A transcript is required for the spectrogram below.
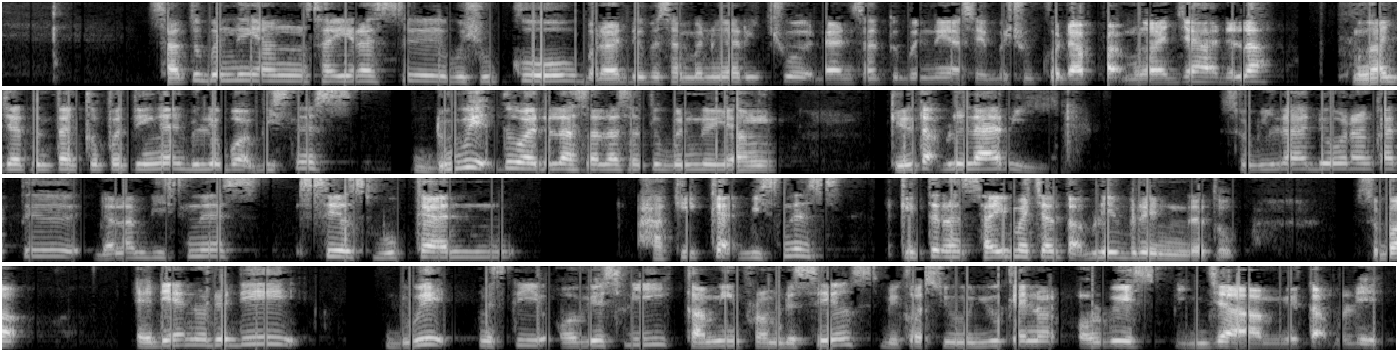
Satu benda yang saya rasa bersyukur berada bersama dengan Richwood dan satu benda yang saya bersyukur dapat mengajar adalah mengajar tentang kepentingan bila buat bisnes. Duit tu adalah salah satu benda yang kita tak boleh lari. So bila ada orang kata dalam bisnes, sales bukan hakikat bisnes, kita saya macam tak boleh brain Datuk. Sebab at the end of the day, duit mesti obviously coming from the sales because you you cannot always pinjam, you tak boleh.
